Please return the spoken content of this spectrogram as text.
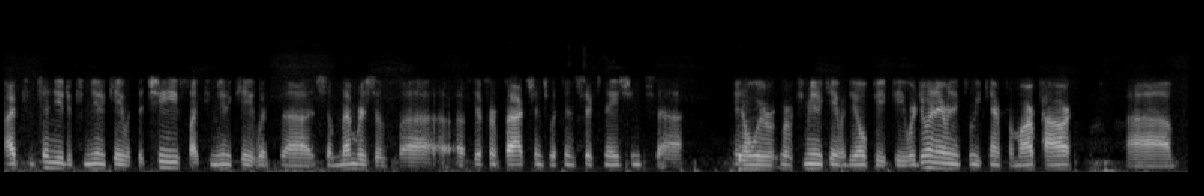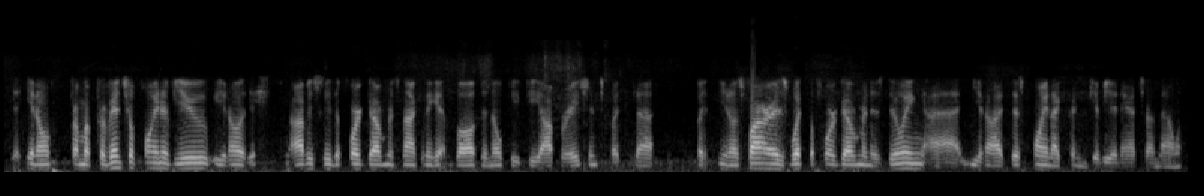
I continue to communicate with the chief. I communicate with uh, some members of uh, of different factions within Six Nations. Uh, you know, we're, we're communicating with the OPP. We're doing everything we can from our power uh, you know, from a provincial point of view, you know, obviously the Ford government's not going to get involved in OPP operations, but uh, but you know, as far as what the Ford government is doing, uh, you know, at this point, I couldn't give you an answer on that one.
